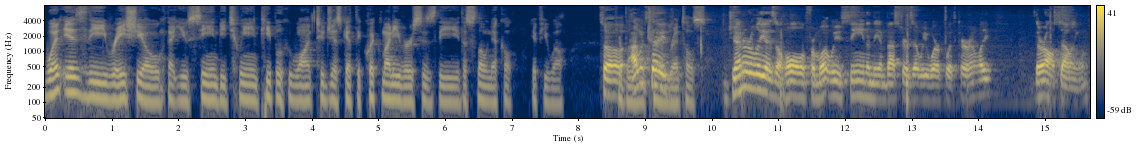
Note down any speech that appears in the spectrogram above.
What is the ratio that you've seen between people who want to just get the quick money versus the the slow nickel, if you will? So I would say rentals. Generally, as a whole, from what we've seen and the investors that we work with currently, they're all selling them.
